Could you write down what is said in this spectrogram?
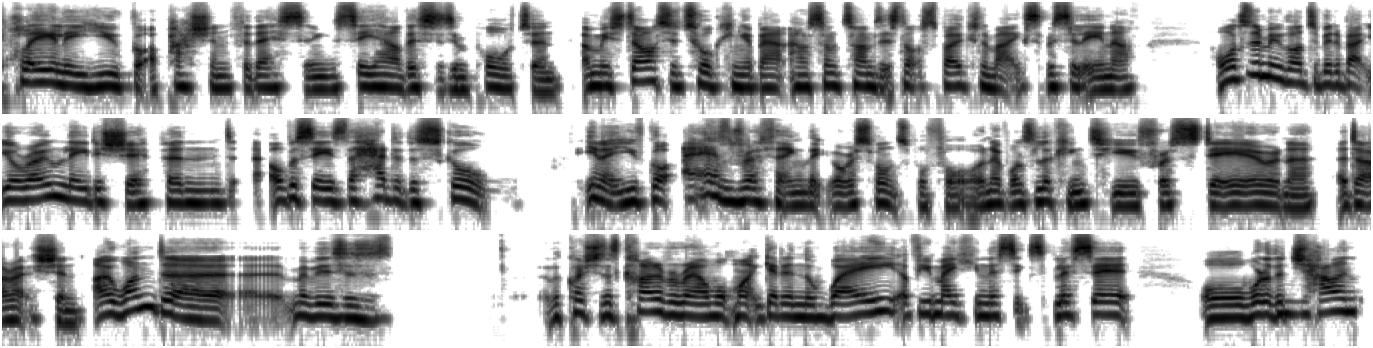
Clearly, you've got a passion for this and you can see how this is important. And we started talking about how sometimes it's not spoken about explicitly enough. I wanted to move on to a bit about your own leadership and obviously as the head of the school you know, you've got everything that you're responsible for and everyone's looking to you for a steer and a, a direction. I wonder, uh, maybe this is the question is kind of around what might get in the way of you making this explicit or what are the mm. challenges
